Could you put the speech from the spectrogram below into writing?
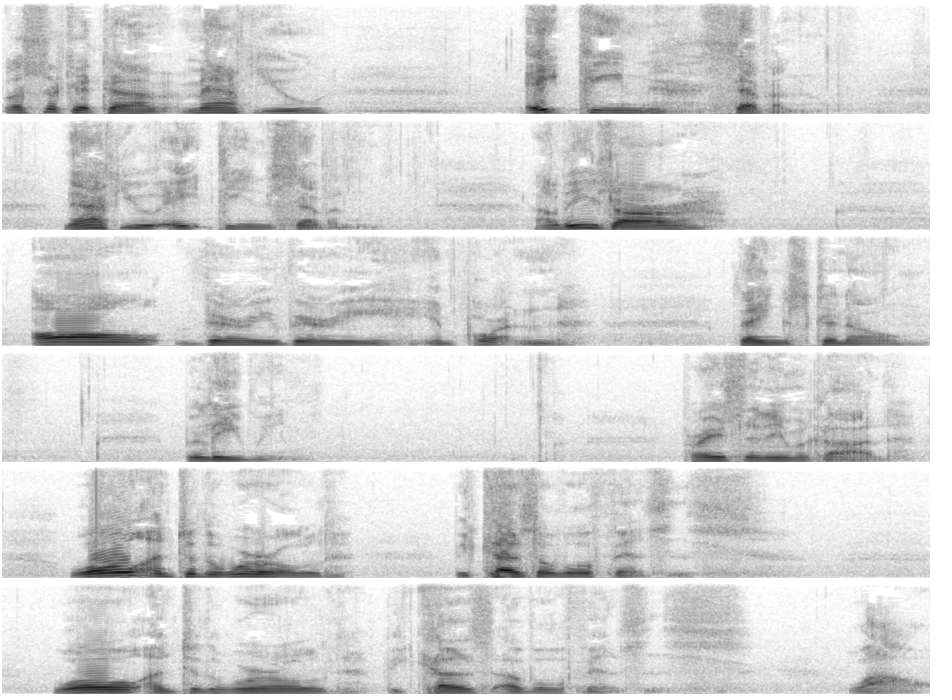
Let's look at uh, Matthew 18:7. Matthew 18:7. Now these are all very very important things to know. Believe me. Praise the name of God. Woe unto the world because of offenses. Woe unto the world because of offenses. Wow.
